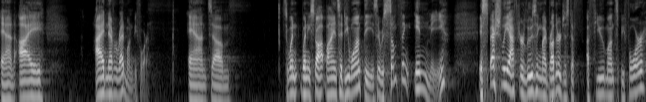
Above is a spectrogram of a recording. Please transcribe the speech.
and I I had never read one before. And um, so when, when he stopped by and said, Do you want these? There was something in me, especially after losing my brother just a, few months before,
